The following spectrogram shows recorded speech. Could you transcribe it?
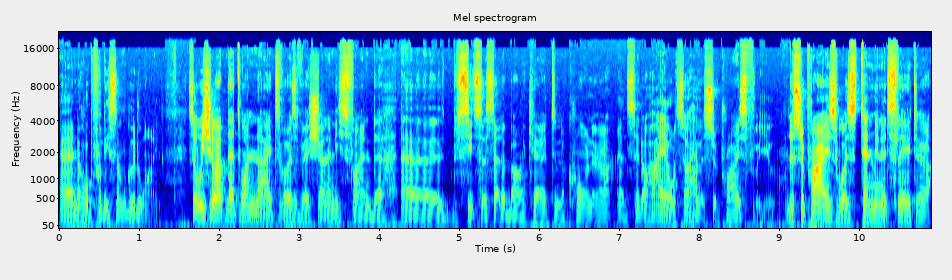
and hopefully some good wine. So we show up that one night for reservation, and his friend uh, sits us at a banquet in the corner and said, "Oh, I also have a surprise for you." The surprise was ten minutes later.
